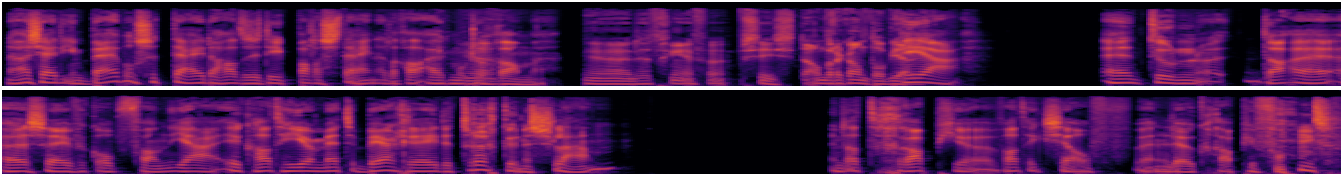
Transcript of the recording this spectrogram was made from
Nou, zei hij, in bijbelse tijden hadden ze die Palestijnen er al uit moeten Ja. rammen. Ja, dat ging even precies de andere kant op. Ja. Ja. En toen eh, eh, eh, schreef ik op van, ja, ik had hier met de bergreden terug kunnen slaan. En dat grapje, wat ik zelf een leuk grapje vond,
